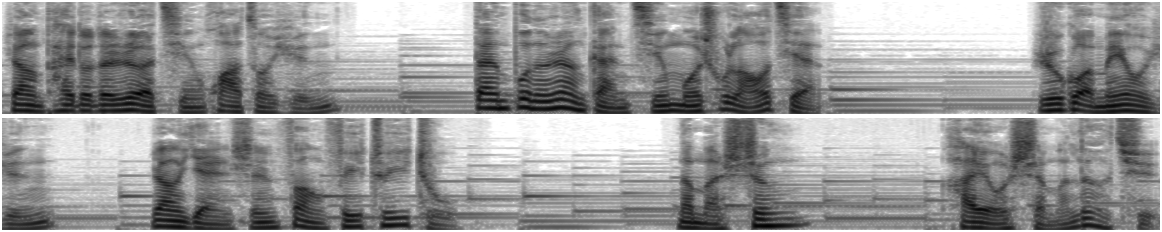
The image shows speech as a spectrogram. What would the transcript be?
让太多的热情化作云，但不能让感情磨出老茧。如果没有云，让眼神放飞追逐，那么生还有什么乐趣？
